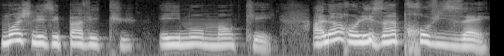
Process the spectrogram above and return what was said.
Moi, je ne les ai pas vécus et ils m'ont manqué. Alors, on les improvisait.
